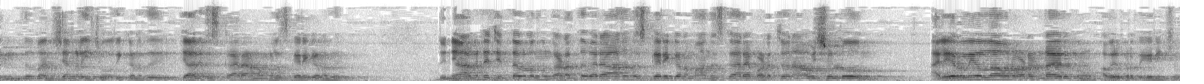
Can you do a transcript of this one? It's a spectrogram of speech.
എന്ത് മനുഷ്യങ്ങൾ ഈ ചോദിക്കണത് ഇജാതി നിസ്കാരമാണോ നിങ്ങൾ നിസ്കരിക്കണത് ദുനിയാവിന്റെ ചിന്തകളൊന്നും കടന്നു വരാതെ നിസ്കരിക്കണം ആ നിസ്കാരെ പഠിച്ചവൻ ആവശ്യമുള്ളൂ അലിയറിയാവൻ അവിടെ ഉണ്ടായിരുന്നു അവർ പ്രതികരിച്ചു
